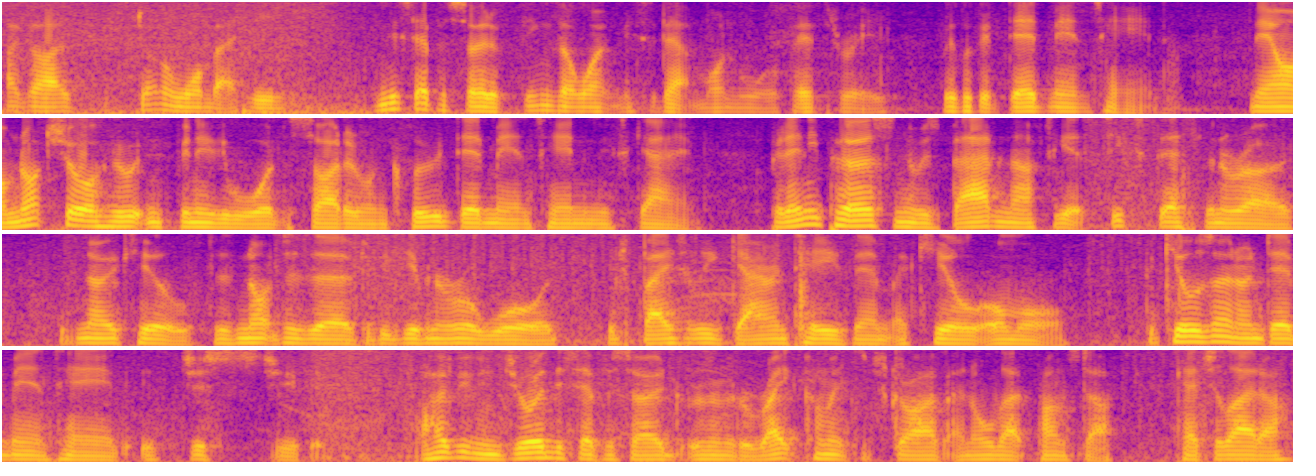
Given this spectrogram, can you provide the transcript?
Hi guys, it's John and Wombat here. In this episode of Things I Won't Miss About Modern Warfare 3, we look at Dead Man's Hand. Now, I'm not sure who at Infinity Ward decided to include Dead Man's Hand in this game, but any person who is bad enough to get 6 deaths in a row with no kills does not deserve to be given a reward which basically guarantees them a kill or more. The kill zone on Dead Man's Hand is just stupid. I hope you've enjoyed this episode. Remember to rate, comment, subscribe, and all that fun stuff. Catch you later.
